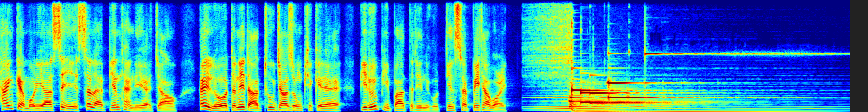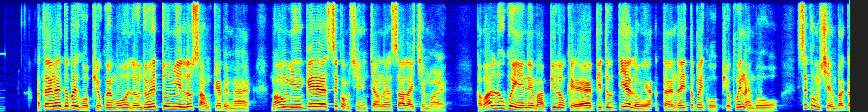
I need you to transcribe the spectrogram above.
ထိုင်းကမ်ဘောဒီးယားစစ်ရေးဆက်လက်ပြင်းထန်နေတဲ့အကြောင်းအဲ့လိုတနစ်တာထူးခြားဆုံးဖြစ်ခဲ့တဲ့ပြည်တွင်းပြည်ပသတင်းတွေကိုတင်ဆက်ပေးထားပါတယ်အတန်လိုက်တပိတ်ကိုဖြိုခွင်းဖို့လုံခြုံရေးတူးမြင့်လှုပ်ဆောင်ခဲ့ပေမဲ့ မအောင်မြင်ခဲ့တဲ့စစ်ကော်မရှင်အကြောင်းနဲ့စလိုက်ခြင်းပါတယ်ကမ္ဘာလူခွင့်ရင်းနဲ့မှာပြုလုပ်ခဲ့တဲ့ပြည်သူတရက်လုံးရဲ့အတန်တိုက်တပိတ်ကိုဖြိုခွင်းနိုင်ဖို့စစ်ကော်မရှင်ဘက်က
